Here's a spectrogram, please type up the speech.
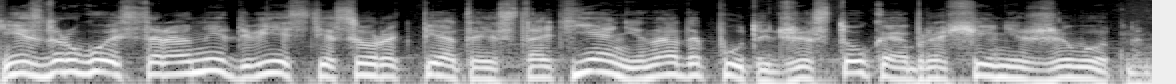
И с другой стороны, 245 статья, не надо путать, жестокое обращение с животным.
